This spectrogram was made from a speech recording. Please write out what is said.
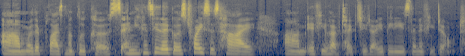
um, or their plasma glucose. And you can see that it goes twice as high um, if you have type 2 diabetes than if you don't.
